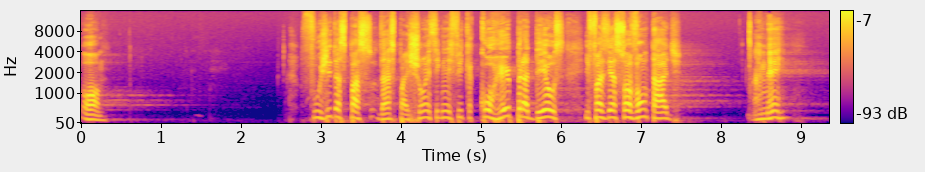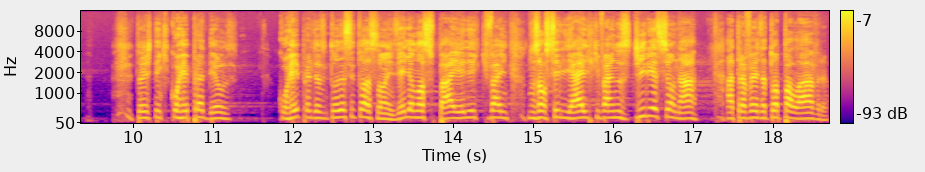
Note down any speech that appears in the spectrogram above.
ó, fugir das, das paixões significa correr para Deus e fazer a sua vontade. Amém? Então a gente tem que correr para Deus. Correr para Deus em todas as situações. Ele é o nosso Pai, Ele é que vai nos auxiliar, Ele que vai nos direcionar através da Tua palavra.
